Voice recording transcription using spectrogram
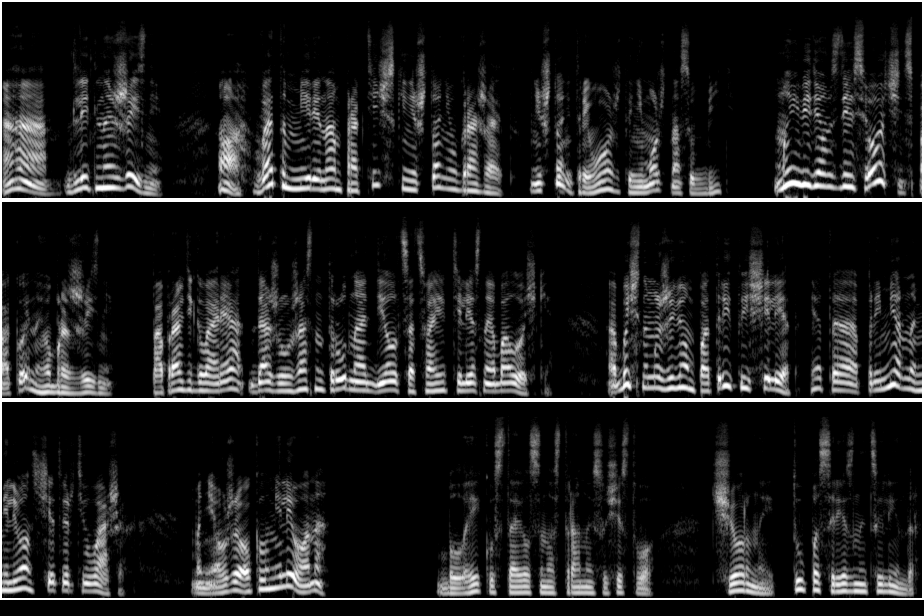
Ага, длительность жизни. А, в этом мире нам практически ничто не угрожает, ничто не тревожит и не может нас убить. Мы ведем здесь очень спокойный образ жизни. По правде говоря, даже ужасно трудно отделаться от своей телесной оболочки. Обычно мы живем по три тысячи лет. Это примерно миллион с четвертью ваших. Мне уже около миллиона». Блейк уставился на странное существо. Черный, тупо срезанный цилиндр.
